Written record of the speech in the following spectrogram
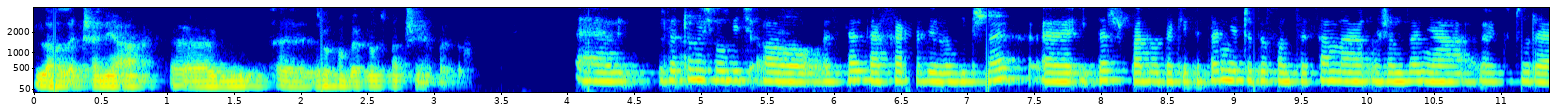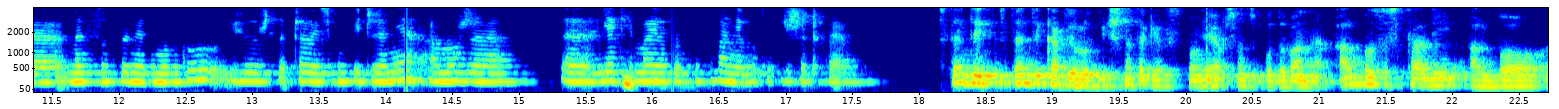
dla leczenia e, drogą wewnątrznaczyniowego. Zacząłeś mówić o stentach kardiologicznych e, i też padło takie pytanie, czy to są te same urządzenia, e, które my stosujemy w mózgu? Już zacząłeś mówić, że nie, a może jakie mają zastosowanie, bo to troszeczkę Stenty, stenty kardiologiczne, tak jak wspomniałem, są zbudowane albo ze stali, albo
